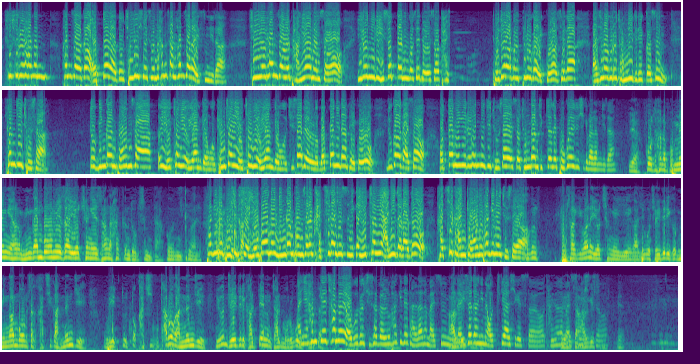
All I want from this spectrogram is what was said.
수술을 하는 환자가 없더라도 진료실에서는 항상 환자가 있습니다. 진료 현장을 방해하면서 이런 일이 있었다는 것에 대해서 다시 되돌아볼 필요가 있고요. 제가 마지막으로 정리 드릴 것은 현지 조사, 또 민간 보험사의 요청에 의한 경우, 경찰의 요청에 의한 경우 지사별로 몇 건이나 되고 누가 가서 어떤 행위를 했는지 조사해서 종감 직전에 보고해 주시기 바랍니다. 예, 곧 하나 분명히 하는 민간보험회사 요청해서 한 건 한 건도 없습니다. 그건 아주 확인해 보십시오. 요번에 민간 보험사랑 같이 가셨으니까 요청이 아니더라도 같이 간 경우는 확인해 주세요. 그건 수사기관의 요청에 의해 가지고 저희들이 그 민간보험사가 같이 갔는지 우리 또, 또 같이 따로 갔는지 이건 저희들이 갈 때는 잘 모르고 아니 있습니다. 함께 참여 여부를 지사별로 확인해 달라는 말씀입니다. 알겠습니다. 이사장님이 어떻게 하시겠어요? 당연한 네, 자, 말씀이시죠. 알겠습니다. 예.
